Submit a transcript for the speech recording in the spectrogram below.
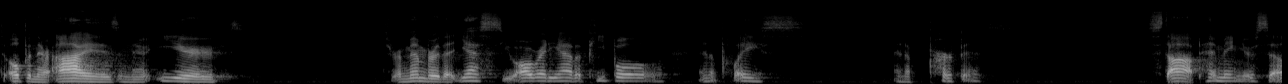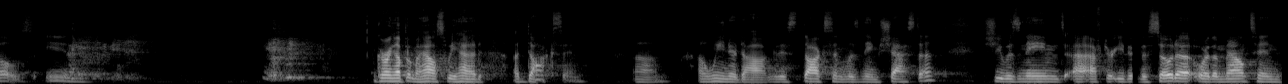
to open their eyes and their ears, to remember that, yes, you already have a people and a place and a purpose. Stop hemming yourselves in. Growing up at my house, we had a dachshund, um, a wiener dog. This dachshund was named Shasta. She was named uh, after either the soda or the mountain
